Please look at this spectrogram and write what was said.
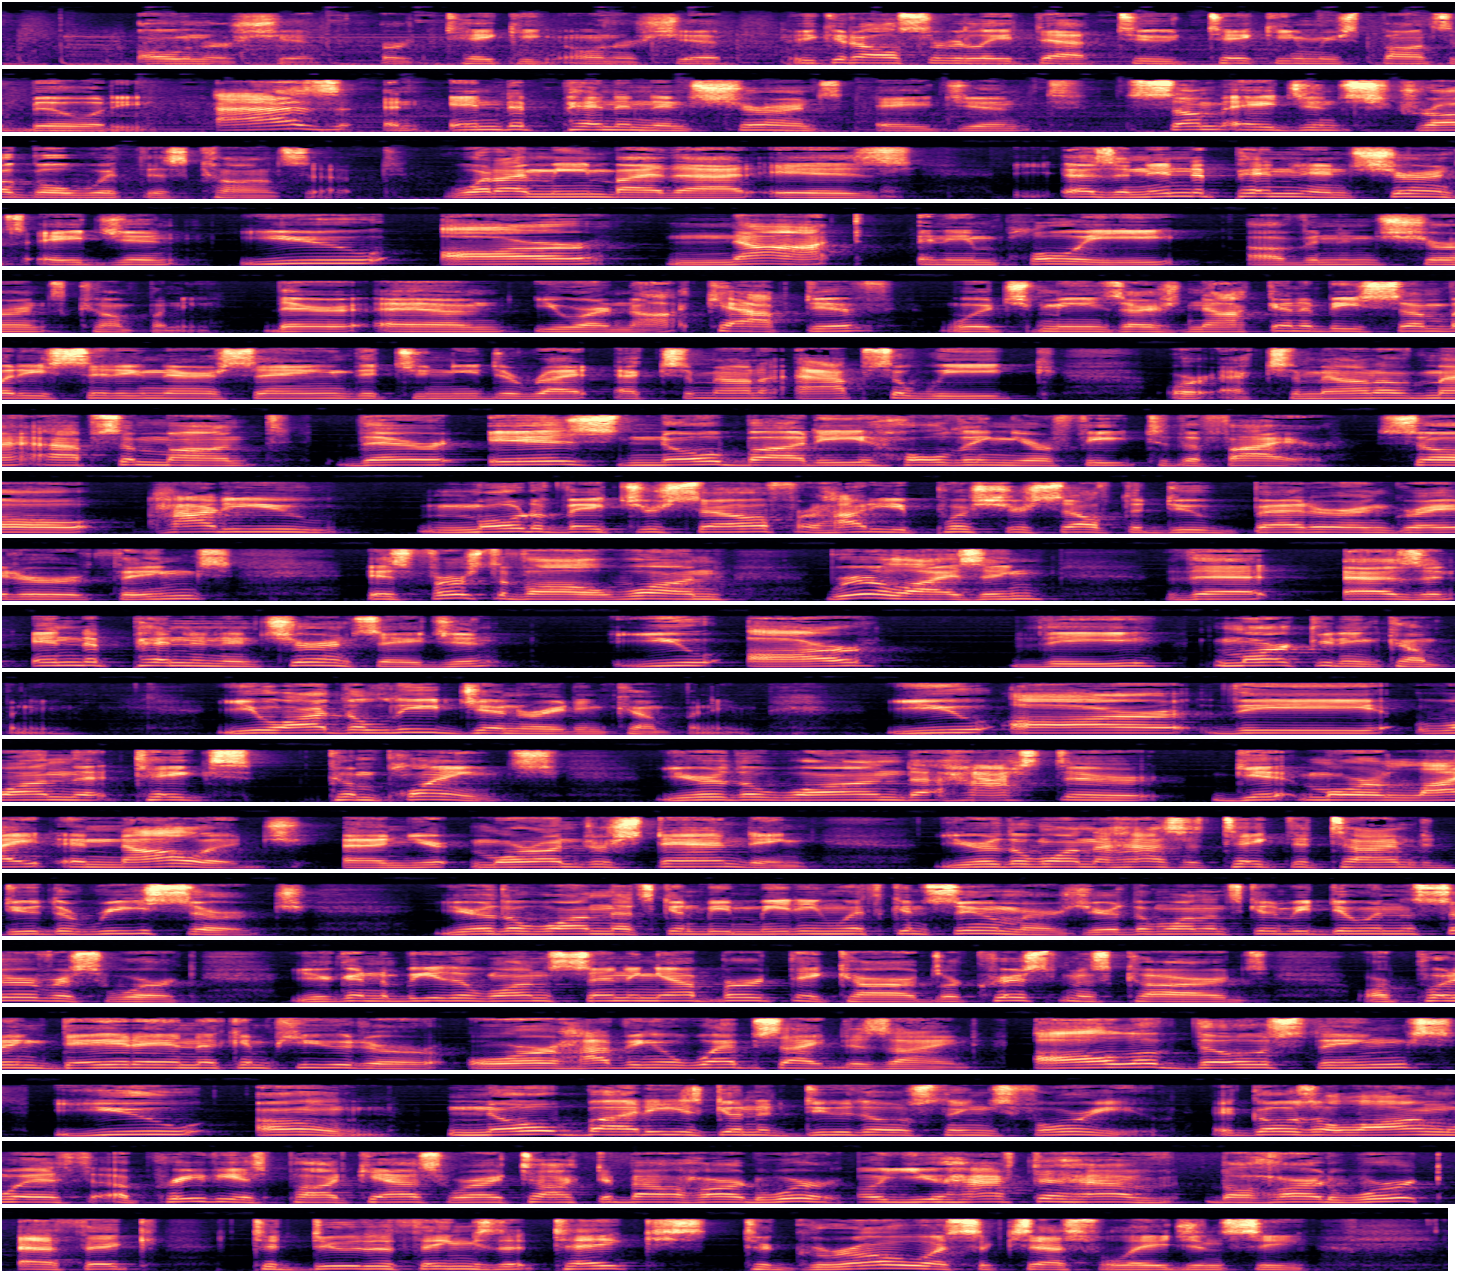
ownership or taking ownership. You could also relate that to taking responsibility. As an independent insurance agent, some agents struggle with this concept. What I mean by that is, as an independent insurance agent, you are not an employee of an insurance company. There and you are not captive, which means there's not going to be somebody sitting there saying that you need to write X amount of apps a week or X amount of apps a month. There is nobody holding your feet to the fire. So, how do you motivate yourself or how do you push yourself to do better and greater things? Is first of all, one, realizing that as an independent insurance agent, you are the marketing company. You are the lead generating company. You are the one that takes complaints. You're the one that has to get more light and knowledge and more understanding. You're the one that has to take the time to do the research. You're the one that's going to be meeting with consumers. You're the one that's going to be doing the service work. You're going to be the one sending out birthday cards or Christmas cards or putting data in a computer or having a website designed. All of those things you own. Nobody's going to do those things for you. It goes along with a previous podcast where I talked about hard work. Oh, you have to have the hard work ethic to do the things that takes to grow a successful agency.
